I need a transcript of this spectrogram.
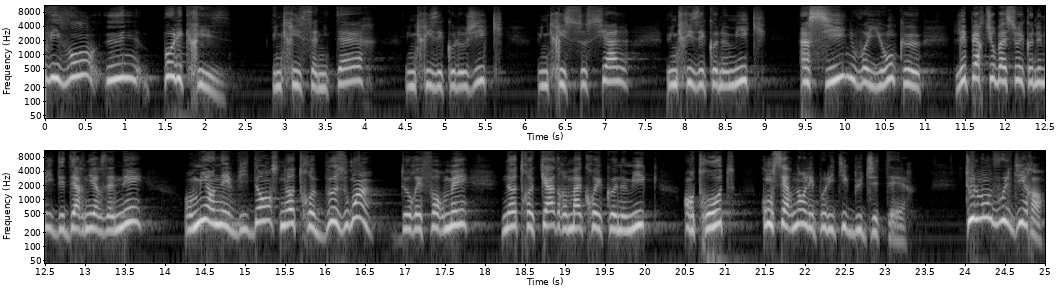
vivons une polycrise, une crise sanitaire, une crise écologique, une crise sociale, une crise économique. Ainsi, nous voyons que les perturbations économiques des dernières années ont mis en évidence notre besoin de réformer notre cadre macroéconomique, entre autres concernant les politiques budgétaires. Tout le monde vous le dira,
